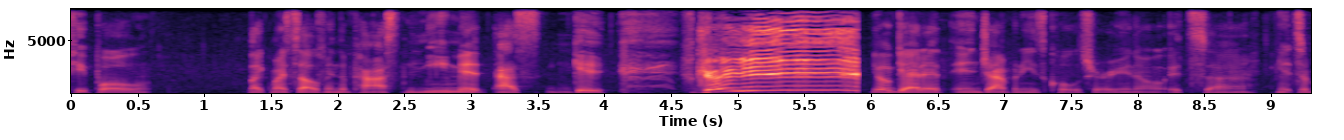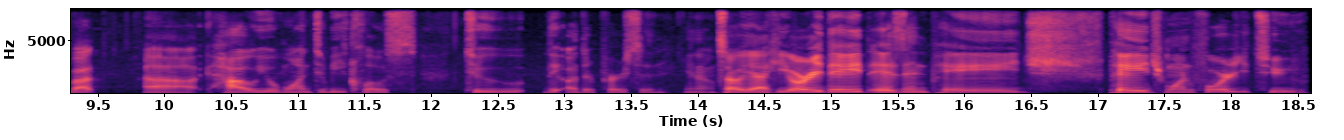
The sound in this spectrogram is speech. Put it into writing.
people like myself in the past meme it as gay. gay. You'll get it in Japanese culture. You know, it's uh, it's about uh how you want to be close to the other person, you know. So yeah, Hiyori date is in page page 142.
